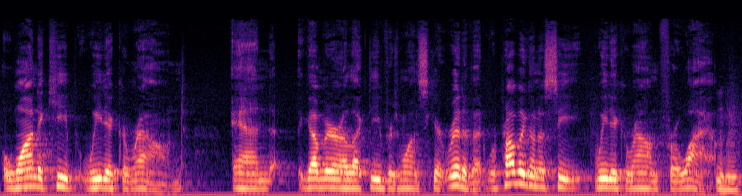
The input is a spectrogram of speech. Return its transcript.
want to keep WEDC around, and the Governor-elect Evers wants to get rid of it, we're probably going to see WEDC around for a while. Mm-hmm.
